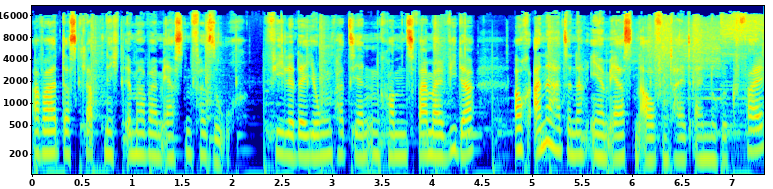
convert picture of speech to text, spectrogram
Aber das klappt nicht immer beim ersten Versuch. Viele der jungen Patienten kommen zweimal wieder. Auch Anne hatte nach ihrem ersten Aufenthalt einen Rückfall.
